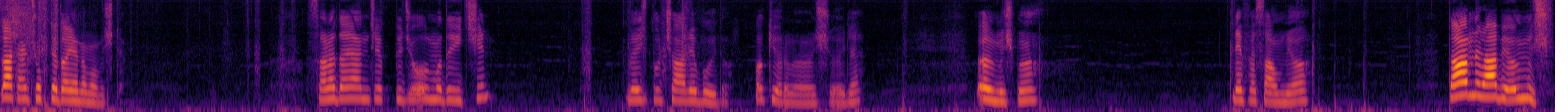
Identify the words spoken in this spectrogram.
Zaten çok da dayanamamıştı. Sana dayanacak gücü olmadığı için mecbur çare buydu. Bakıyorum hemen şöyle. Ölmüş mü? Nefes almıyor. Tamamdır abi ölmüş.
